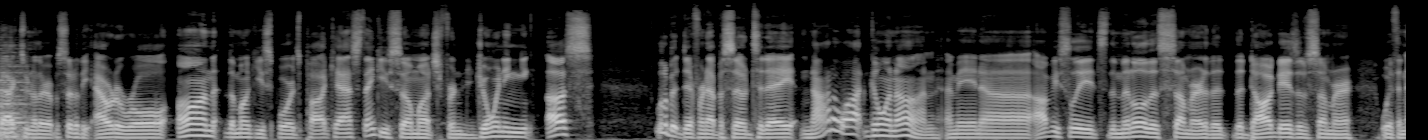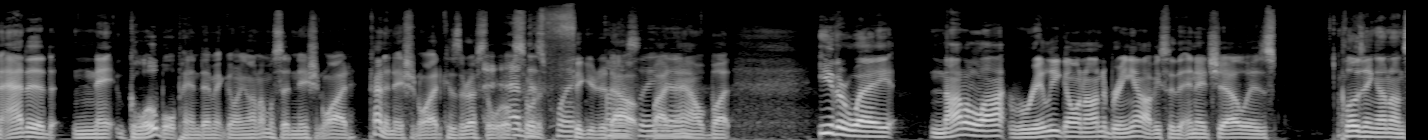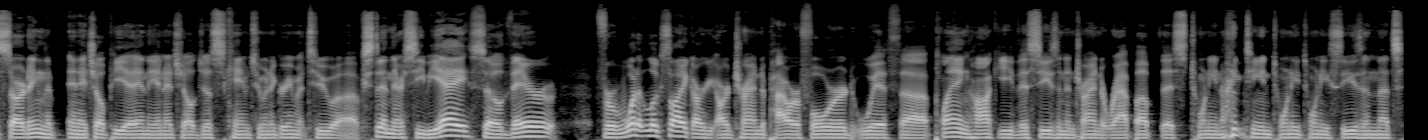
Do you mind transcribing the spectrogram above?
Back to another episode of the Outer Roll on the Monkey Sports Podcast. Thank you so much for joining us. A little bit different episode today. Not a lot going on. I mean, uh, obviously it's the middle of the summer, the the dog days of summer, with an added na- global pandemic going on. Almost said nationwide, kind of nationwide because the rest of the world At sort of point, figured it honestly, out by yeah. now. But either way, not a lot really going on to bring you. Obviously, the NHL is closing in on starting. The NHLPA and the NHL just came to an agreement to uh, extend their CBA, so they're for what it looks like are are trying to power forward with uh, playing hockey this season and trying to wrap up this 2019-2020 season that's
